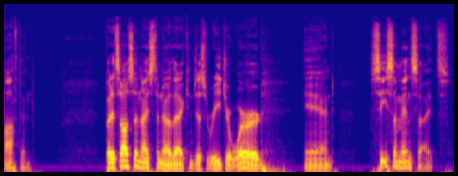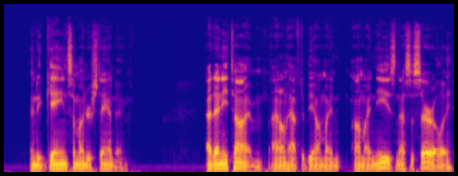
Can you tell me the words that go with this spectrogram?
often. But it's also nice to know that I can just read your word and see some insights and to gain some understanding at any time. I don't have to be on my on my knees necessarily.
